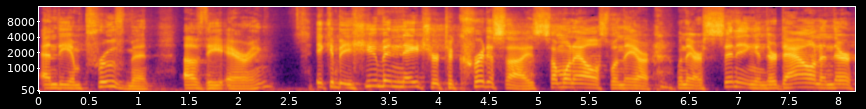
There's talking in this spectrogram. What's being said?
and the improvement of the erring. It can be human nature to criticize someone else when they are when they are sinning and they're down and they're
